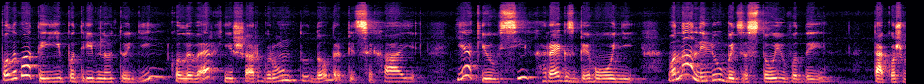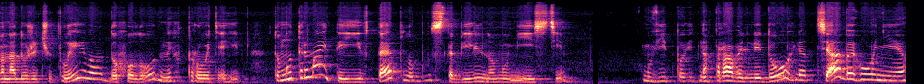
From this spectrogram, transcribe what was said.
Поливати її потрібно тоді, коли верхній шар ґрунту добре підсихає, як і у всіх рекс бігоній. Вона не любить застою води. Також вона дуже чутлива до холодних протягів, тому тримайте її в теплому, стабільному місці. У відповідь на правильний догляд ця бегонія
